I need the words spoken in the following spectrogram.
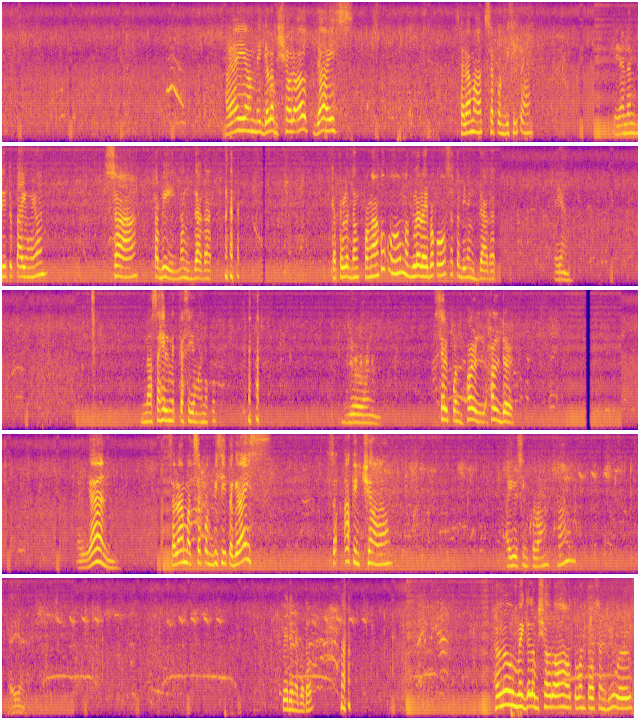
Hi, um, may galab shout out guys. Salamat sa pagbisita. Ayan, nandito tayo ngayon sa tabi ng dagat. Katulad ng pangako ko, magla-live ako sa tabi ng dagat. Ayan. Nasa helmet kasi yung ano ko. yung cellphone hol- holder. Ayan. Salamat sa pagbisita guys. Sa aking channel. Ayusin ko lang. Ha? Ayan. Pwede na ba to? Hello, mega love shout out 1,000 viewers.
